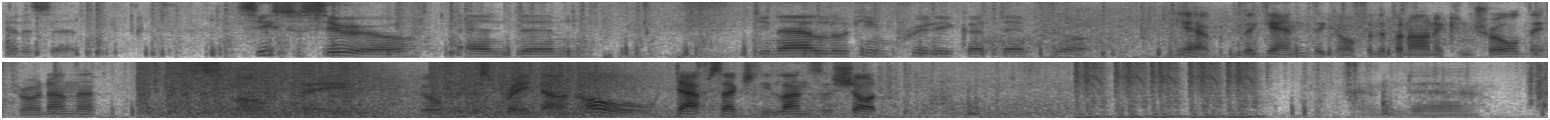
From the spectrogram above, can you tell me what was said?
Kinda sad. Six to zero, and um, Denial looking pretty goddamn strong. Yeah, again, they go for the banana control. They throw down that smoke. They go for the spray down. Oh, Daps actually lands the shot. And uh,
